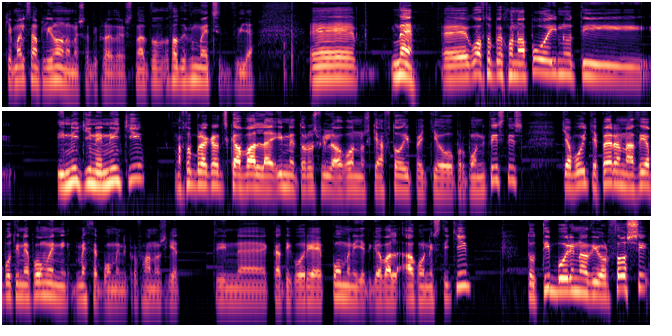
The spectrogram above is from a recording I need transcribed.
Και μάλιστα να πληρώνομαι ω αντιπρόεδρος. Να το, θα το δούμε έτσι τη δουλειά. Ε, ναι, ε, εγώ αυτό που έχω να πω είναι ότι η νίκη είναι νίκη. Αυτό που πρέπει να κρατήσει καβάλα είναι το ροσφύλλο αγώνος και αυτό είπε και ο προπονητής της. Και από εκεί και πέρα να δει από την επόμενη, μεθεπόμενη προφανώς για την ε, κατηγορία επόμενη για την καβάλα αγωνιστική, το τι μπορεί να διορθώσει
